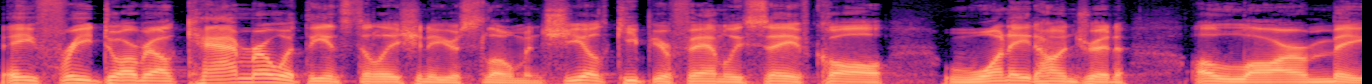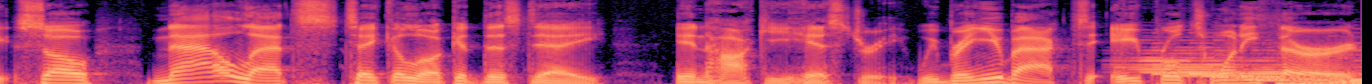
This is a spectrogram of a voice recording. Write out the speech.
a free doorbell camera with the installation of your Slomin Shield. Keep your family safe. Call 1 800 Alarm Me. So now let's take a look at this day in hockey history. We bring you back to April 23rd,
